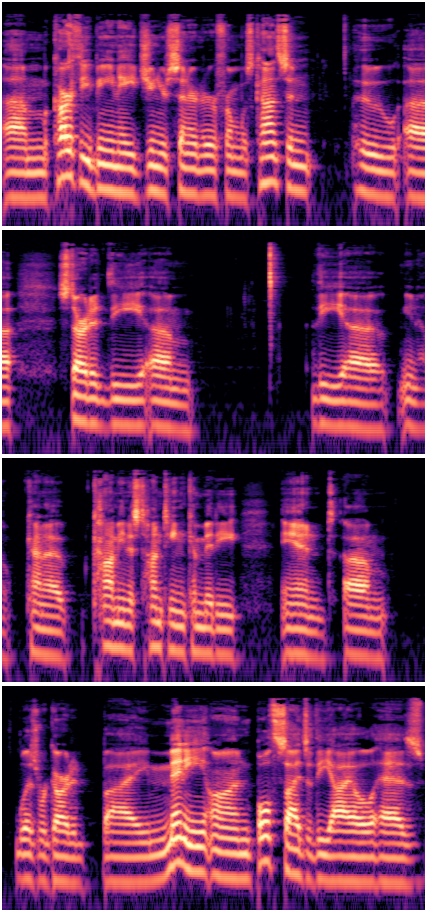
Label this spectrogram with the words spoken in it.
Um, McCarthy being a junior senator from Wisconsin who uh, started the um, the uh, you know kind of communist hunting committee and um, was regarded by many on both sides of the aisle as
